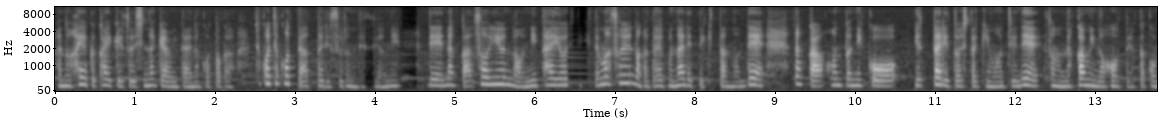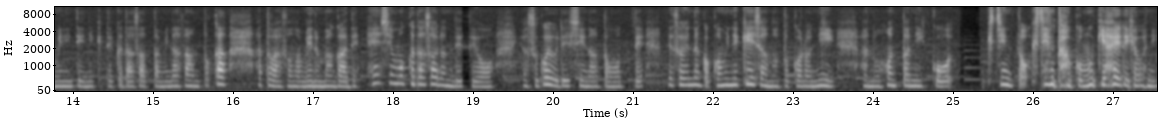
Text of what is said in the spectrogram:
あの早く解決しなきゃみたいなことがちょこちょこってあったりするんですよね。でなんかそういうのに対応してきてまあそういうのがだいぶ慣れてきたのでなんか本当にこうゆったりとした気持ちでその中身の方というかコミュニティに来てくださった皆さんとかあとはそのメルマガで返信もくださるんですよ。いやすごい嬉しいなと思ってでそういうなんかコミュニケーションのところにあの本当にこうきちんときちんとこう向き合えるように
